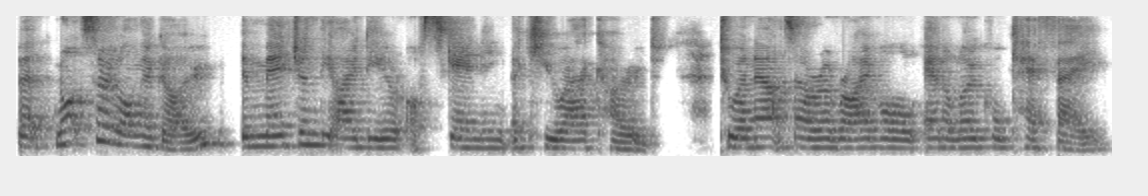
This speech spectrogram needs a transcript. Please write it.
but not so long ago, imagine the idea of scanning a QR code to announce our arrival at a local cafe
